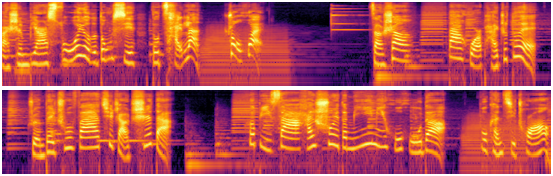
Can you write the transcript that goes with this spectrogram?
把身边所有的东西都踩烂、撞坏。早上，大伙儿排着队，准备出发去找吃的。可比萨还睡得迷迷糊糊的，不肯起床。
